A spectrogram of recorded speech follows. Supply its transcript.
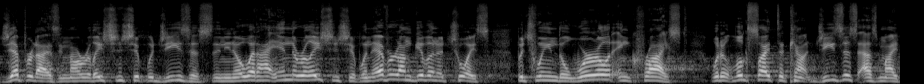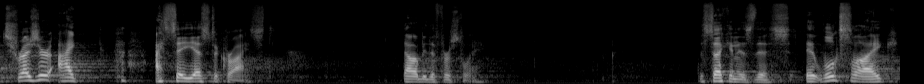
jeopardizing my relationship with Jesus, then you know what? I end the relationship. Whenever I'm given a choice between the world and Christ, what it looks like to count Jesus as my treasure, I, I say yes to Christ. That would be the first way. The second is this it looks like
